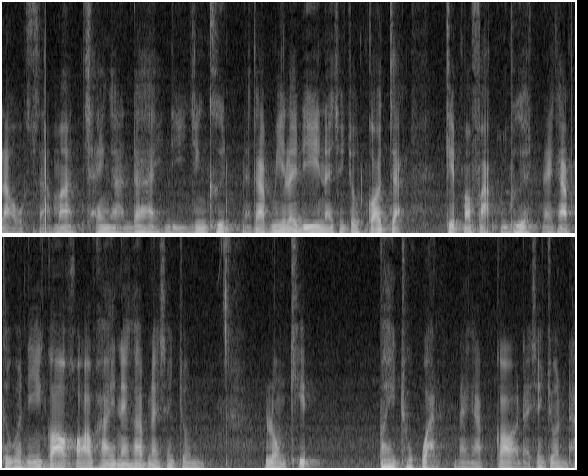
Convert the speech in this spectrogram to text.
เราสามารถใช้งานได้ดียิ่งขึ้นนะครับ มีอะไรดีนายช่างจนก็จะเก็บมาฝากเพื่อนๆนะครับ ทุกวันนี้ก็ขออภัยนะครับนายช่างจนลงคลิปไม่ทุกวันนะครับ ก็ได้ช่างจนท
